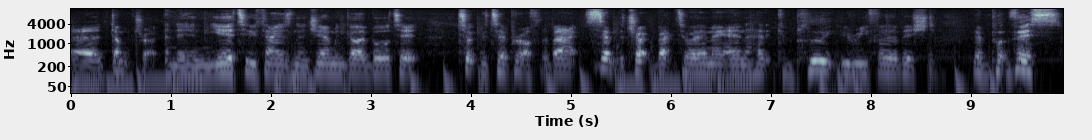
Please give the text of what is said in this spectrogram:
uh, dump truck. And in year 2000, a German guy bought it, took the tipper off the back, sent the truck back to MAN, had it completely refurbished, then put this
